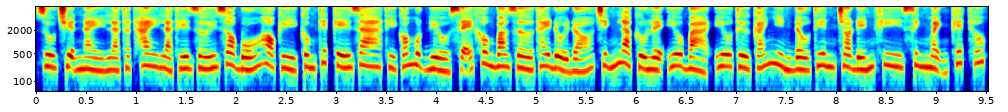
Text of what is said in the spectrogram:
Dù chuyện này là thật hay là thế giới do bố họ kỳ công thiết kế ra thì có một điều sẽ không bao giờ thay đổi đó chính là cựu lệ yêu bà yêu từ cái nhìn đầu tiên cho đến khi sinh mệnh kết thúc.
